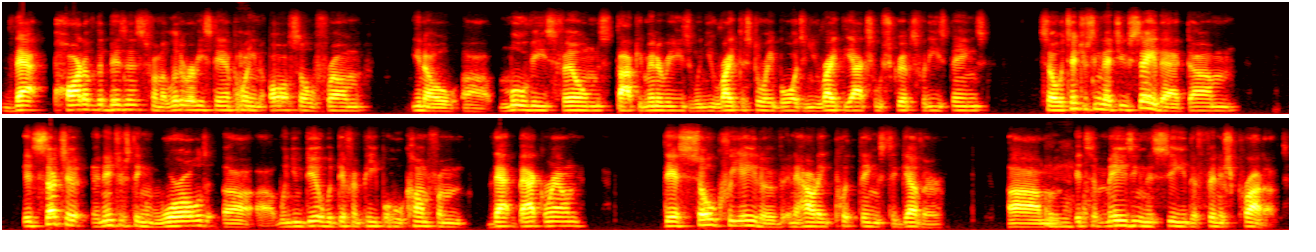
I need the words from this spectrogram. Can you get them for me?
that part of the business from a literary standpoint, and also from you know, uh, movies, films, documentaries, when you write the storyboards and you write the actual scripts for these things. So it's interesting that you say that. Um, it's such a, an interesting world uh, uh, when you deal with different people who come from that background. They're so creative in how they put things together. Um, oh, yeah. It's amazing to see the finished product.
